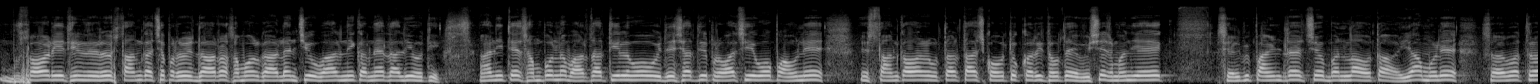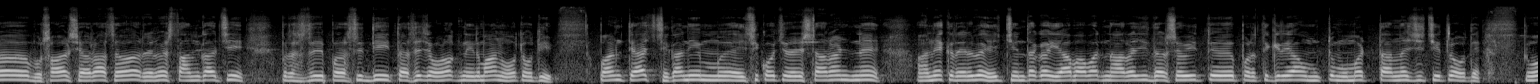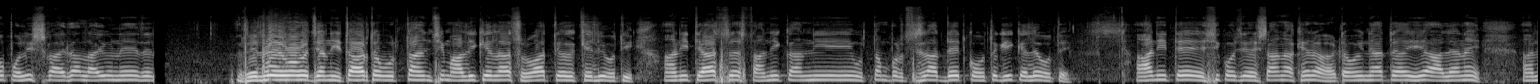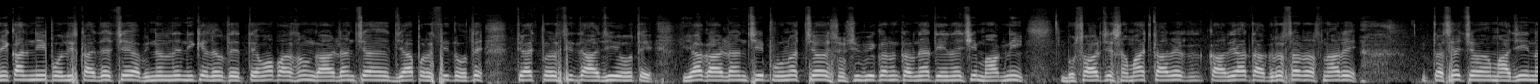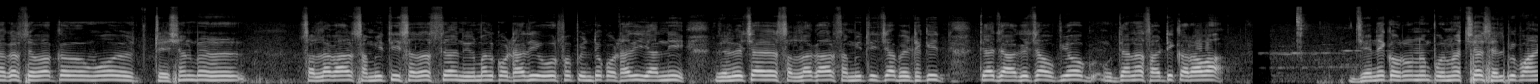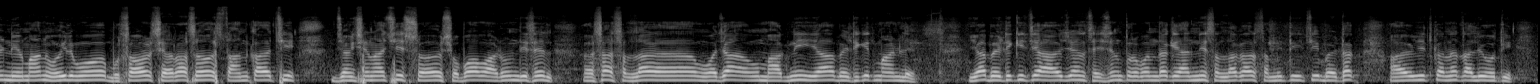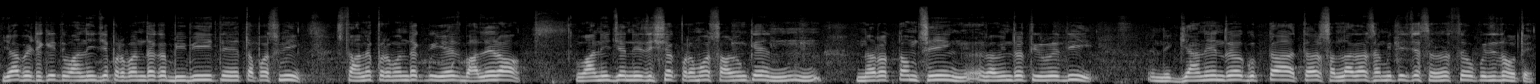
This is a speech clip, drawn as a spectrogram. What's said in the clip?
भुसावळ येथील रेल्वे स्थानकाच्या प्रवेशद्वारासमोर गार्डनची उभारणी करण्यात आली होती आणि ते संपूर्ण भारतातील व विदेशातील प्रवासी व पाहुणे स्थानकावर उतरताच कौतुक करीत होते. विशेष म्हणजे एक सेल्फी पॉईंटच बनला होता. यामुळे सर्वत्र भुसावळ शहरासह रेल्वे स्थानकाची प्रसिद्धी प्रसिद्धी तसेच ओळख निर्माण होत होती. पण त्याच ठिकाणी ए सी कोच रेस्टॉरंटने अनेक रेल्वे चिंतक याबाबत नाराजी दर्शवित प्रतिक्रिया उमट उमटतानाचे चित्र होते व पोलीस कायदा लाईव्हने रे रेल्वे व जनहितार्थ वृत्तांची मालिकेला सुरुवात केली होती आणि त्यास स्थानिकांनी उत्तम प्रतिसाद देत कौतुकही केले होते. आणि ते ए सी कोचे रेस्टॉरंट अखेर हटविण्यात हे आल्याने अनेकांनी पोलीस कायद्याचे अभिनंदनही केले होते. तेव्हापासून गार्डनच्या ज्या परिस्थितीत होते त्याच परिस्थितीत आजही होते. या गार्डनची पुनश्च सुशोभीकरण करण्यात येण्याची मागणी भुसावळचे समाजकार्य कार्यात अग्रसर असणारे तसेच माजी नगरसेवक व स्टेशन सल्लागार समिती सदस्य निर्मल कोठारी उर्फ पिंटू कोठारी यांनी रेल्वेच्या सल्लागार समितीच्या बैठकीत त्या जागेचा उपयोग उद्यानासाठी करावा. जेणेकरून पुनश्च सेल्फी पॉईंट निर्माण होईल व भुसावळ शहरासह स्थानकाची जंक्शनाची स शोभा वाढून दिसेल असा सल्ला वजा मागणी या बैठकीत मांडले. या बैठकीचे आयोजन सेशन प्रबंधक यांनी सल्लागार समितीची बैठक आयोजित करण्यात आली होती. या बैठकीत वाणिज्य प्रबंधक बी बी ते तपस्वी स्थानक प्रबंधक पी एस भालेराव वाणिज्य निरीक्षक प्रमोद साळुंके नरोत्तम सिंग रवींद्र त्रिवेदी ज्ञानेंद्र गुप्ता तर सल्लागार समितीचे सदस्य उपस्थित होते.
